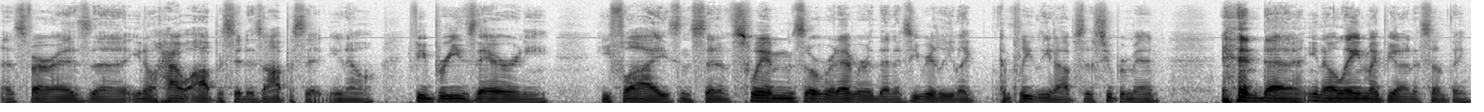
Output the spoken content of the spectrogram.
as far as uh, you know how opposite is opposite. You know, if he breathes air and he he flies instead of swims or whatever, then is he really like completely an opposite of Superman? And uh, you know, Lane might be onto something.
